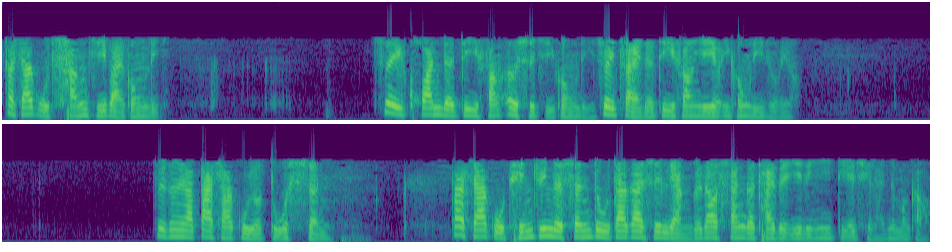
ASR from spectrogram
大峡谷长几百公里，最宽的地方二十几公里，最窄的地方也有一公里左右。最重要，大峡谷有多深？大峡谷平均的深度大概是两个到三个台北一零一叠起来那么高，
